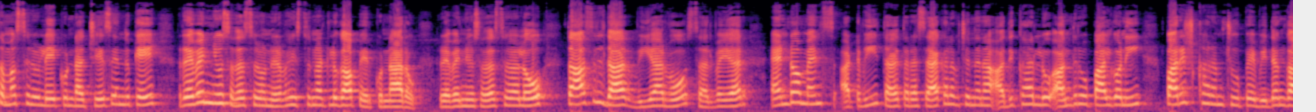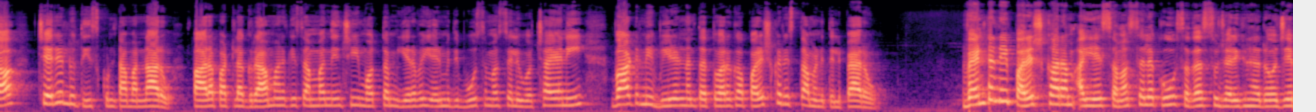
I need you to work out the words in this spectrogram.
సమస్యలు లేకుండా చేసేందుకే రెవెన్యూ సదస్సులు నిర్వహిస్తున్నట్లుగా పేర్కొన్నారు. రెవెన్యూ సదస్సులలో తహసీల్దార్ వీఆర్ఓ సర్వేయర్ ఎండోమెంట్స్ అటవీ తదితర శాఖలకు చెందిన అధికారులు అందరూ పాల్గొని పరిష్కారం చూపే విధంగా చర్యలు తీసుకుంటామన్నారు. పారపట్ల గ్రామానికి సంబంధించి మొత్తం ఇరవై ఎనిమిది భూ సమస్యలు వచ్చాయని వాటిని వీలైనంత త్వరగా పరిష్కరిస్తామని తెలిపారు. వెంటనే పరిష్కారం అయ్యే సమస్యలకు సదస్సు జరిగిన రోజే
